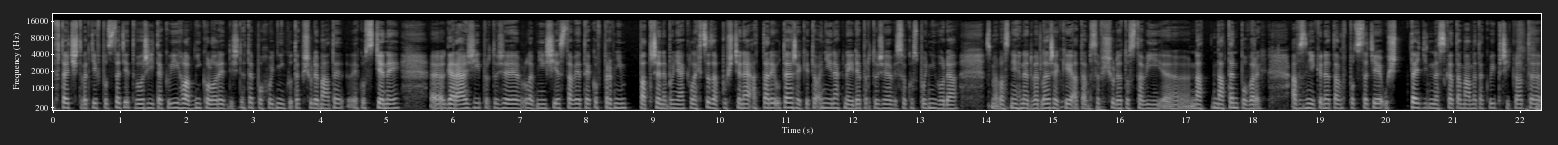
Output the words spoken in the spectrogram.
v té čtvrti v podstatě tvoří takový hlavní kolory. Když jdete po chodníku, tak všude máte jako stěny eh, garáží, protože levnější je stavět jako v prvním patře nebo nějak lehce zapuštěné a tady u té řeky to ani jinak nejde, protože je vysokospodní voda. Jsme vlastně hned vedle řeky a tam se všude to staví eh, na, na ten povrch a vznikne tam v podstatě už teď dneska tam máme takový příklad eh,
